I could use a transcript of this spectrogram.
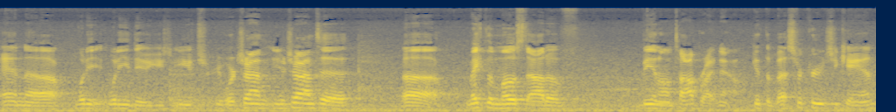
and uh, what do you what do you do? You, you tr- we're trying you're trying to uh, make the most out of being on top right now. Get the best recruits you can.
